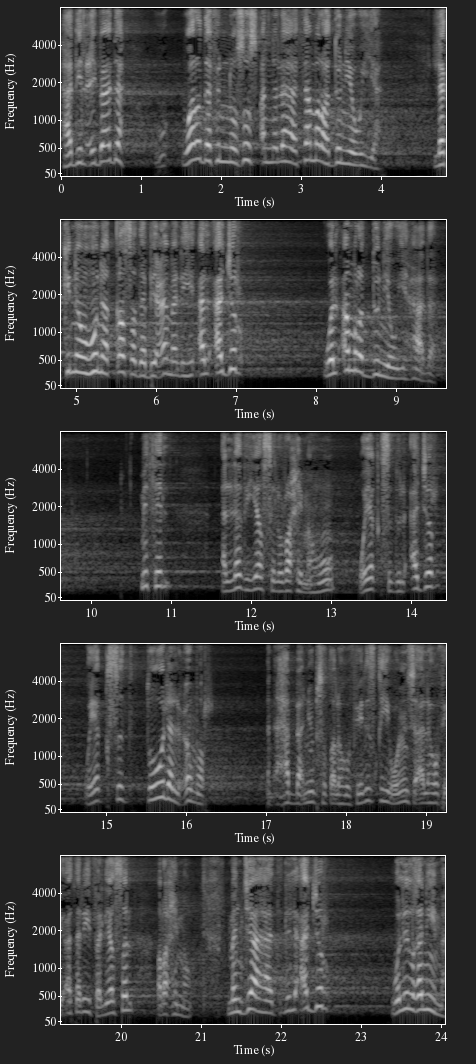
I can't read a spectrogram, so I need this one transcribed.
هذه العبادة ورد في النصوص أن لها ثمرة دنيوية لكنه هنا قصد بعمله الأجر والأمر الدنيوي هذا. مثل الذي يصل رحمه ويقصد الأجر ويقصد طول العمر. من أحب أن يبسط له في رزقه وينسأ له في أثره فليصل رحمه. من جاهد للأجر وللغنيمة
